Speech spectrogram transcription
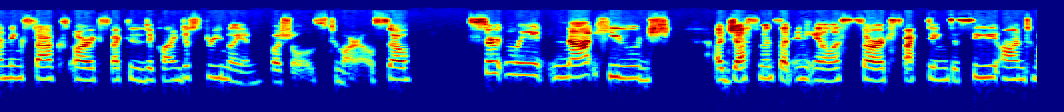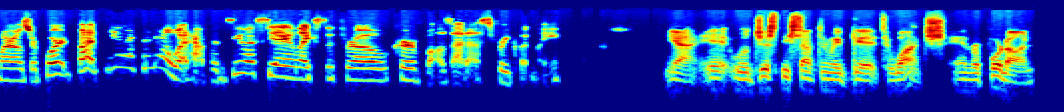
ending stocks are expected to decline just 3 million bushels tomorrow. So, certainly not huge adjustments that any analysts are expecting to see on tomorrow's report, but you never know what happens. USDA likes to throw curveballs at us frequently. Yeah, it will just be something we get to watch and report on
